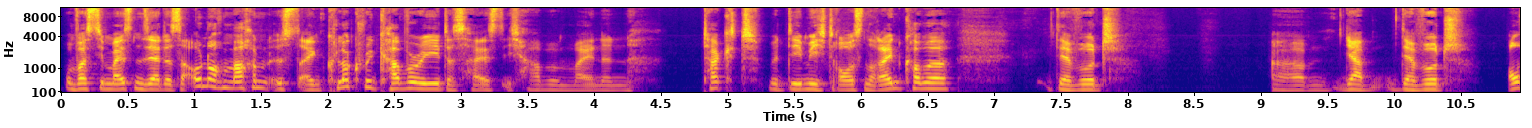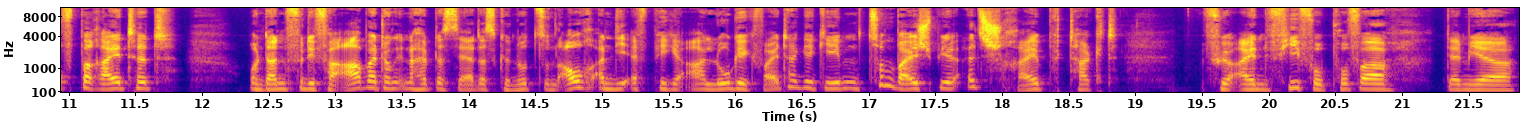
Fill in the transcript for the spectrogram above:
Und was die meisten Serdes auch noch machen, ist ein Clock Recovery. Das heißt, ich habe meinen Takt, mit dem ich draußen reinkomme, der wird, ähm, ja, der wird aufbereitet und dann für die Verarbeitung innerhalb des Serdes genutzt und auch an die FPGA-Logik weitergegeben, zum Beispiel als Schreibtakt für einen FIFO-Puffer, der mir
